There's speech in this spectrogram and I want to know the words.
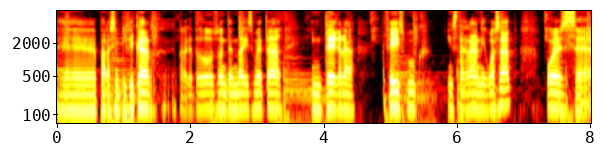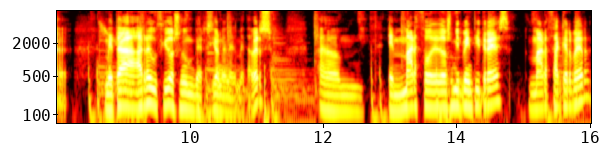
eh, para simplificar, para que todos lo entendáis, Meta integra Facebook, Instagram y WhatsApp, pues eh, Meta ha reducido su inversión en el metaverso. En marzo de 2023, Mark Zuckerberg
